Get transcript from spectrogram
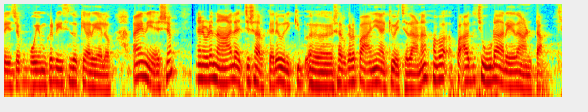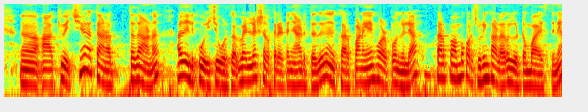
ടേസ്റ്റൊക്കെ പോയി. നമുക്ക് ടേസ്റ്റ് ഇതൊക്കെ അറിയാമല്ലോ അതിന് ശേഷം ഞാനിവിടെ നാലച്ച് ശർക്കര ഒരുക്കി ശർക്കര പാനിയാക്കി വെച്ചതാണ്. അപ്പോൾ അത് ചൂടാറിയതാണ് കേട്ടോ ആക്കി വെച്ച് തണുത്തതാണ്. അതിലേക്ക് ഒഴിച്ചു കൊടുക്കുക. വെള്ള ശർക്കര കേട്ടോ ഞാൻ എടുത്തത്. കറുപ്പാണെങ്കിലും കുഴപ്പമൊന്നുമില്ല. കറുപ്പാകുമ്പോൾ കുറച്ചുകൂടി കളർ കിട്ടും പായസത്തിന്.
